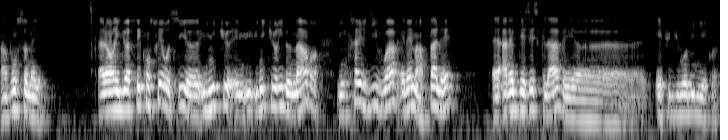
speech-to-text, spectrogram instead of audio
un, bon sommeil. Alors il lui a fait construire aussi une, écurie de marbre, une crèche d'ivoire et même un palais avec des esclaves et, et puis du mobilier quoi.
